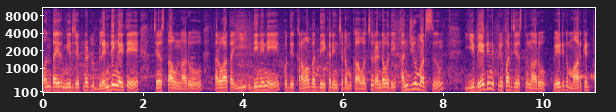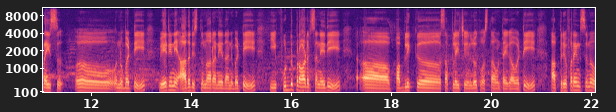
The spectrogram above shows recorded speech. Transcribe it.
కొంత మీరు చెప్పినట్లు బ్లెండింగ్ అయితే చేస్తూ ఉన్నారు. తర్వాత ఈ దీనిని కొద్దిగా క్రమబద్ధీకరించడం కావచ్చు. రెండవది కన్జ్యూమర్స్ ఈ వేటిని ప్రిఫర్ చేస్తున్నారు. వేటికి మార్కెట్ ప్రైస్ను బట్టి వేటిని ఆదరిస్తున్నారు అనే దాన్ని బట్టి ఈ ఫుడ్ ప్రోడక్ట్స్ అనేది పబ్లిక్ సప్లై చైన్లోకి వస్తూ ఉంటాయి కాబట్టి ఆ ప్రిఫరెన్స్ను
